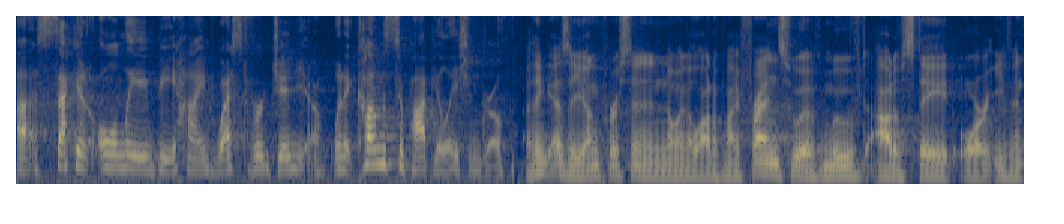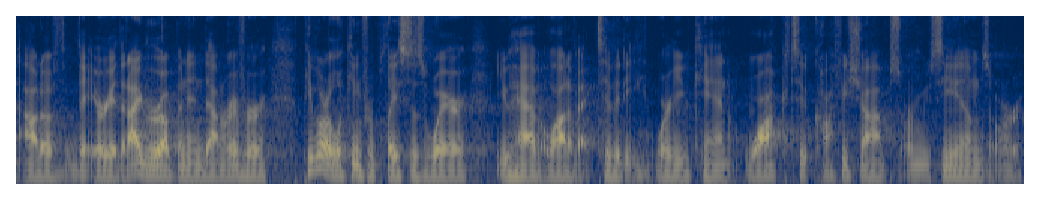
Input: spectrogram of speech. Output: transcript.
uh, second only behind West Virginia when it comes to population growth. I think as a young person and knowing a lot of my friends who have moved out of state or even out of the area that I grew up in in Downriver, people are looking for places where you have a lot of activity, where you can walk to coffee shops or museums or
